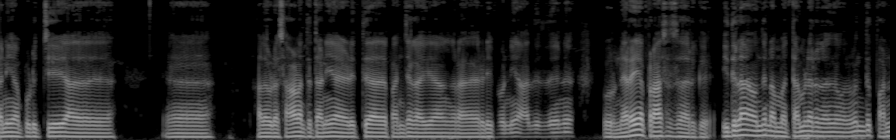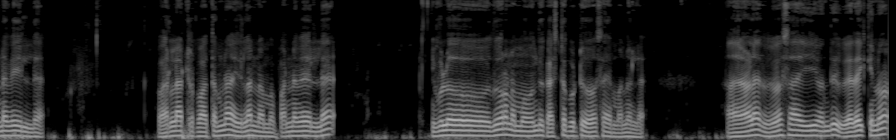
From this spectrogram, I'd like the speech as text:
தனியாக பிடிச்சி அதை அதோட சாணத்தை தனியாக எடுத்து அதை பஞ்சகாவியாங்கிற ரெடி பண்ணி அது இதுன்னு ஒரு நிறைய ப்ராசஸாக இருக்குது இதெல்லாம் வந்து நம்ம தமிழர்கள் வந்து பண்ணவே இல்லை. வரலாற்றை பார்த்தோம்னா இதெல்லாம் நம்ம பண்ணவே இல்லை. இவ்வளோ தூரம் நம்ம வந்து கஷ்டப்பட்டு விவசாயம் பண்ணலை. அதனால் விவசாயி வந்து விதைக்கணும்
